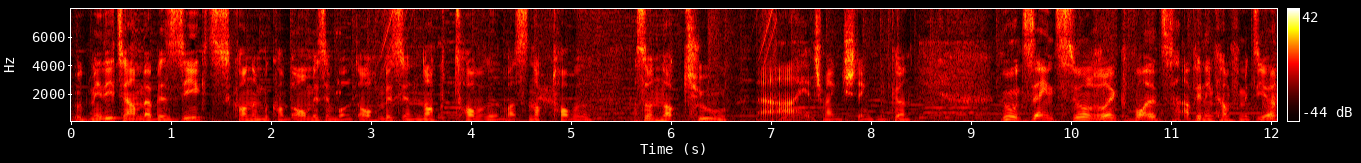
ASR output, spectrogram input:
Gut, Medite haben wir besiegt. Conan bekommt auch ein bisschen, Volt auch ein bisschen. Noctovel, was Noctovel? Achso, Noctu. Ja, hätte ich mal eigentlich denken können. Gut, Zane, zurück. Volt, ab in den Kampf mit dir.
